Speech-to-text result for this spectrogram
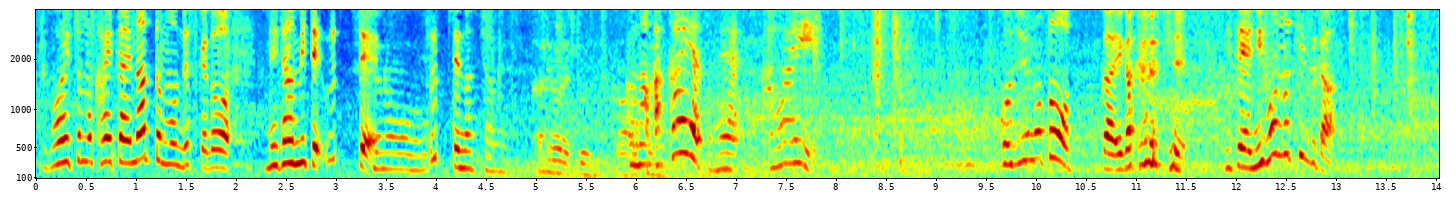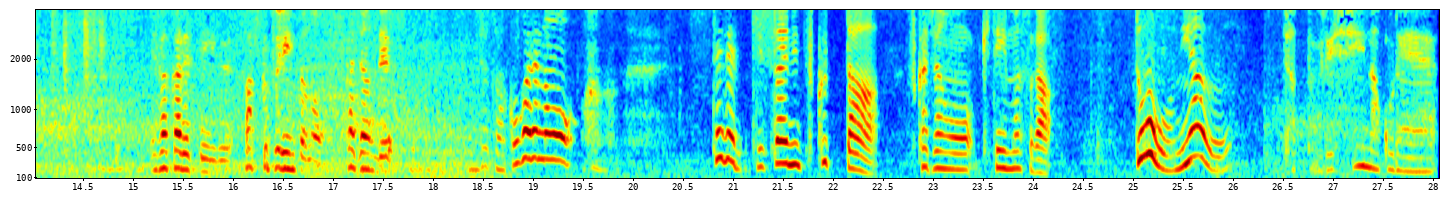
すごいいつも買いたいなと思うんですけど値段見てうってうってなっちゃうんです。あれはどうですか？この赤いやつねかわいい。五重塔が描かれていて日本の地図が描かれているバックプリントのスカジャンです。ちょっと憧れの手で実際に作ったスカジャンを着ていますがどう？似合う？ちょっと嬉しいなこれ。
